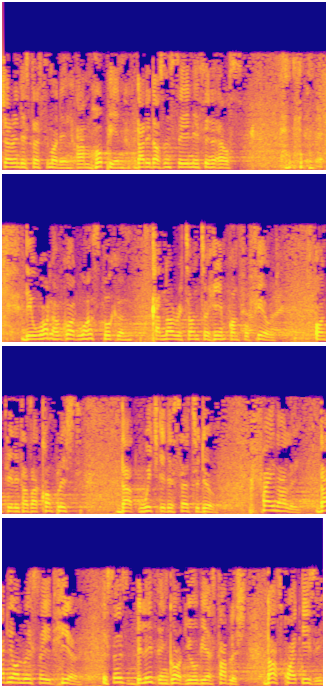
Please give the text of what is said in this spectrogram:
sharing this testimony. I'm hoping that it doesn't say anything else. the word of God, once spoken, cannot return to him unfulfilled until it has accomplished that which it is said to do. Finally, Daddy always said here, he says, believe in God, you will be established. That's quite easy.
